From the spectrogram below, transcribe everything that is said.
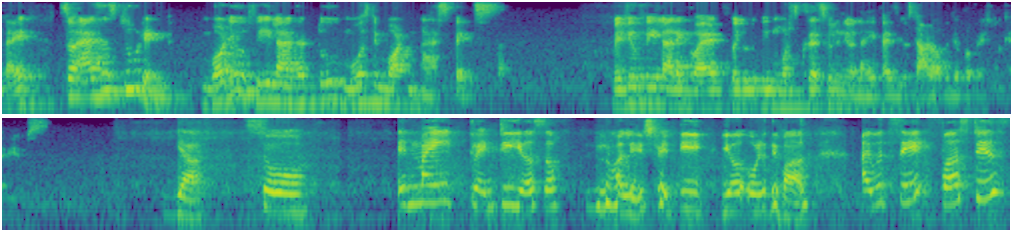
Right. So as a student, what do you feel are the two most important aspects which you feel are required for you to be more successful in your life as you start off with your professional careers? Yeah. So, in my 20 years of knowledge, 20 year old dimag, I would say first is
